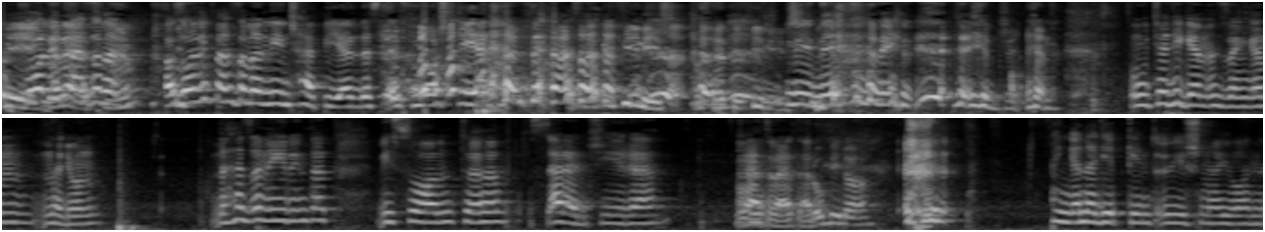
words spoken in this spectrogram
Még, Az de lesz, OnlyFans-en- nem? az OnlyFans-en nincs happy end, ezt, ezt most kijelentem. Happy finish. Az happy finish. Úgyhogy igen, ez engem nagyon nehezen érintett, viszont szerencsére Rátaláltál Robira. Igen, egyébként ő is nagyon,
